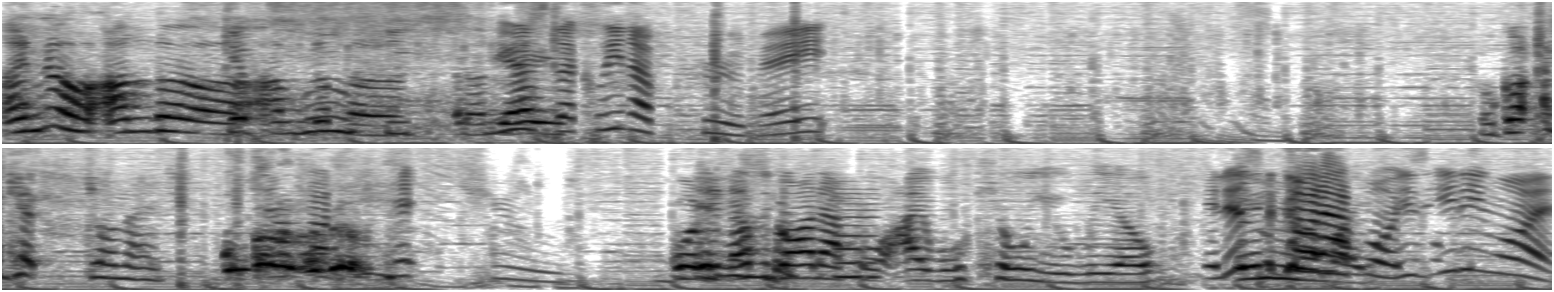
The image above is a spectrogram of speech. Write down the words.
I know. I'm the. Get I'm blue, the. keep son. Yeah, Use the cleanup crew, mate. Oh god, I get John Edge. Oh, God, God, hit you. God, it's a god apple, I will kill you, Leo. It is In a real god life. apple. He's eating one.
